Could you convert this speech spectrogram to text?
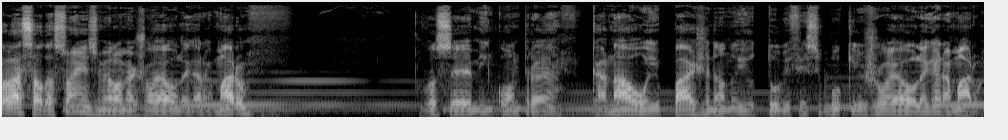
Olá, saudações. Meu nome é Joel Legar Amaro. Você me encontra canal e página no YouTube, Facebook Joel Legar Amaro.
